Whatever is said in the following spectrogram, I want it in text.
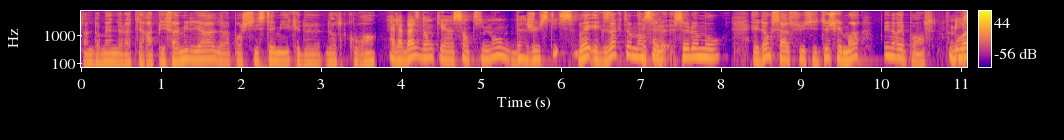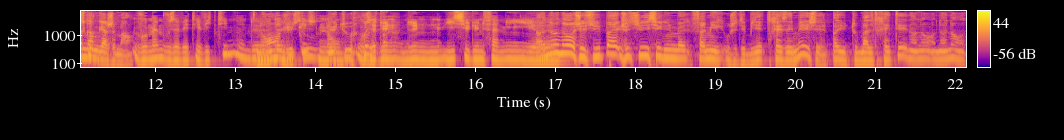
dans le domaine de la thérapie familiale, de l'approche systémique et d'autres courants. À la base, donc, il y a un sentiment d'injustice. Oui, exactement, c'est le, mot. Et donc, ça a suscité chez moi une réponse ou un engagement. Vous-même, vous avez été victime de non, d'injustice Non, du tout. Vous êtes issu d'une famille... Ah, non, euh, non, je suis, pas, je suis issu d'une famille où j'étais bien très aimé, je n'ai pas du tout maltraité, non, non, non, non.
